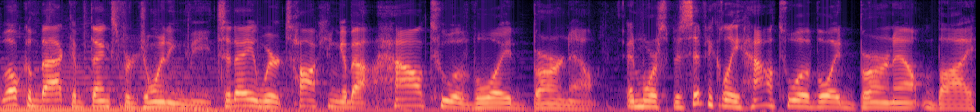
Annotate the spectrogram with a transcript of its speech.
Welcome back and thanks for joining me. Today we're talking about how to avoid burnout, and more specifically, how to avoid burnout by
